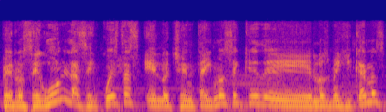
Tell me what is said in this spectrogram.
Pero según las encuestas, el 80 y no sé qué de los mexicanos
